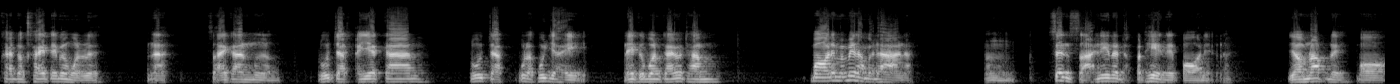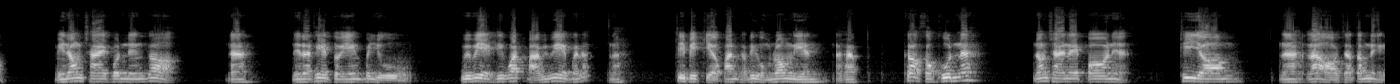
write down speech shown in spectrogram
ใครต่อใครเต็มไปหมดเลยนะสายการเมือง รู้จักอายการ รู้จักผู้หลักผู้ใหญ่ในกระบวนการยุติธรรมปอนี่มันไม่ธรรมดานะอืมเส้นสายนี่ระดับประเทศเลยปอเนี่ยนะยอมรับเลยปอมีน้องชายคนหนึ่งก็ นะในประเทศตัวเองไปอยู่วิเวกที่วัดป่าวิเวกไปแล้วนะที่ไปเกี่ยวพันกับที่ผมร้องเรียนนะครับ ก็ขอบคุณนะน้องชายนายปอเนี่ยที่ยอมนะลาออกจากตำแหน่ง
